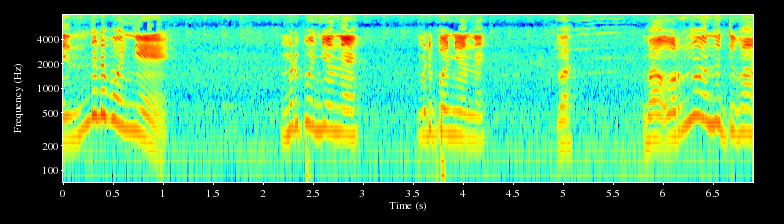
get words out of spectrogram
എന്തിട്ട് പൊന്നേ? നമ്മുടെ പൊന്നു വന്നേ. നമ്മുടെ പൊന്നു വന്നേ. വാ. വാ ഉറങ്ങു വന്നിട്ട് വാ.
